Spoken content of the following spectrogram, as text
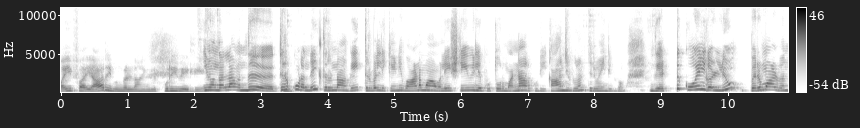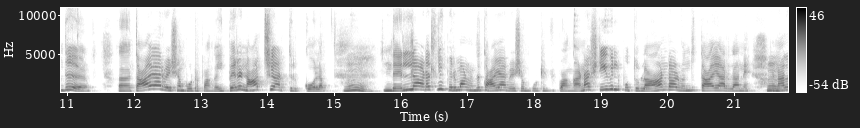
ஒய்ஃபா யார் இவங்கெல்லாம் எங்களுக்கு புரியவே இல்லையே. இவங்கெல்லாம் வந்து திருக்குடந்தை திருநாகை திருவல்லிக்கேணி வானமாமலை ஸ்ரீவில்லிபுத்தூர் மன்னார்குடி காஞ்சிபுரம் திருவேந்திபுரம். இந்த எட்டு கோயில்கள்லயும் பெருமாள் வந்து தாயார் வேஷம் போட்டிருப்பாங்க. இப்பேரு நாச்சியார் திருக்கோலம். இந்த எல்லா இடத்துலயும் பெருமாள் வந்து தாயார் வேஷம் போட்டுட்டு இருப்பாங்க ஆனா ஸ்ரீவில்லிபுத்தூர்ல ஆண்டாள் வந்து தாயார் தானே. அதனால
